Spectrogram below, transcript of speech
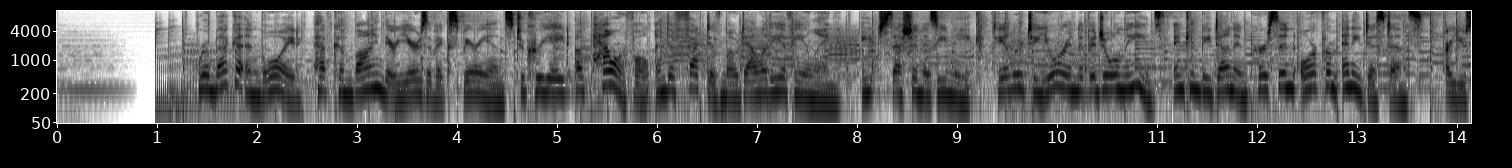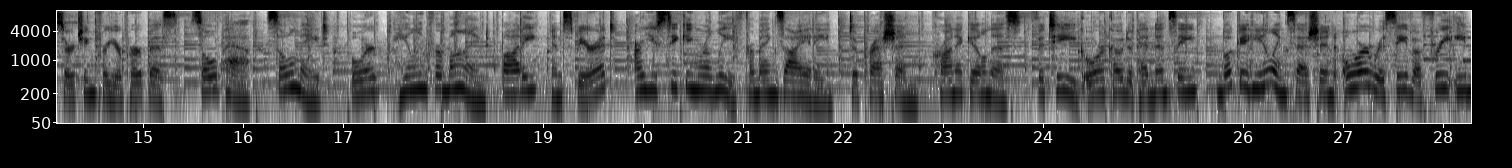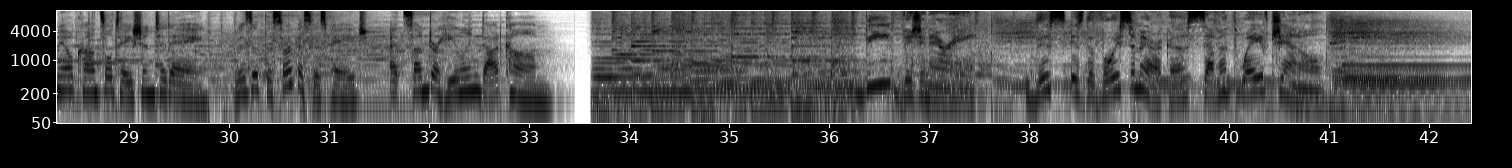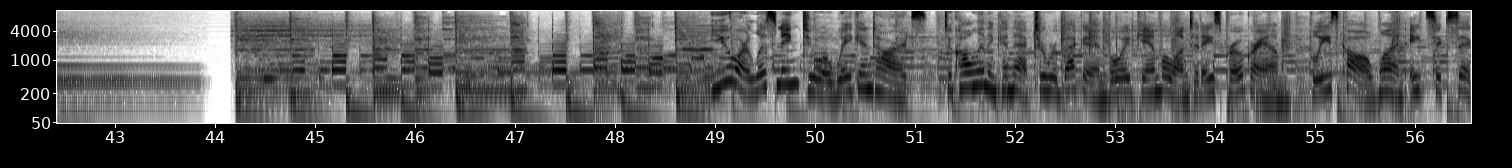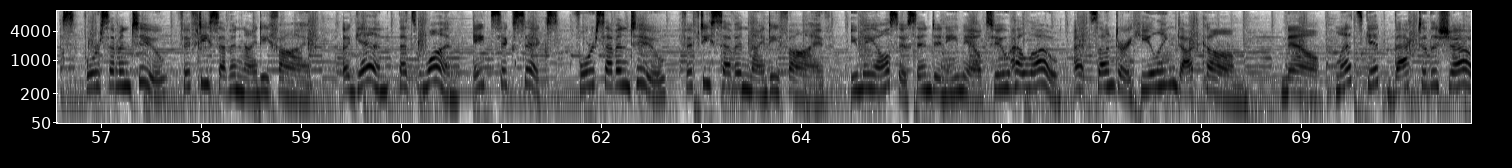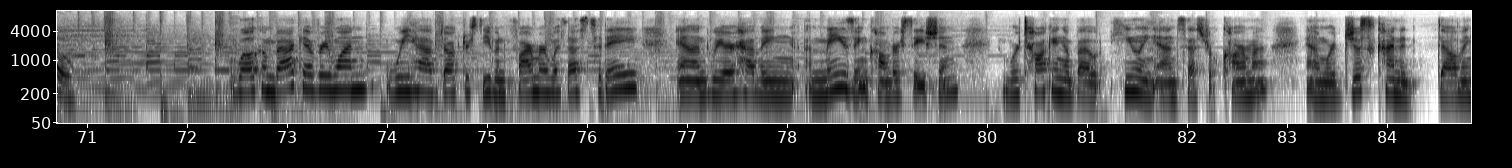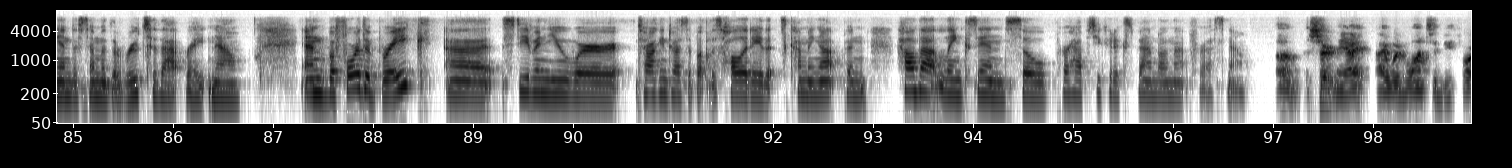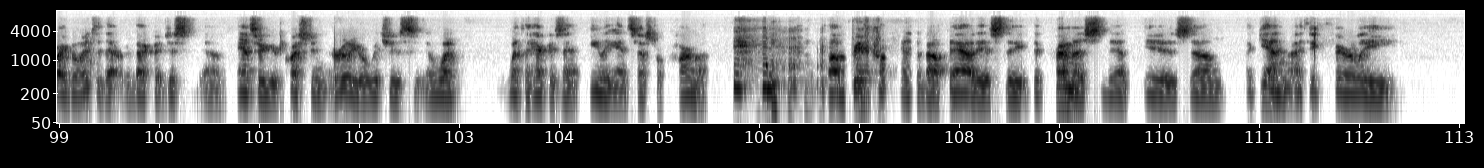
Rebecca and Boyd have combined their years of experience to create a powerful and effective modality of healing. Each session is unique, tailored to your individual needs, and can be done in person or from any distance. Are you searching for your purpose, soul path, soulmate, or healing for mind, body, and spirit? Are you seeking relief from anxiety, depression, chronic illness, fatigue, or codependency? Book a healing session or receive a free email consultation today. Visit the services page at sunderhealing.com. Be visionary. This is the Voice America Seventh Wave Channel. You are listening to Awakened Hearts. To call in and connect to Rebecca and Boyd Campbell on today's program, please call 1 866 472 5795. Again, that's 1 866 472 5795. You may also send an email to hello at sunderhealing.com. Now, let's get back to the show. Welcome back, everyone. We have Dr. Steven Farmer with us today, and we are having amazing conversation we're talking about healing ancestral karma, and we're just kind of delving into some of the roots of that right now. And before the break, uh, Steven, you were talking to us about this holiday that's coming up and how that links in. So perhaps you could expand on that for us now. Um, certainly, I, I would want to, before I go into that, Rebecca, just uh, answer your question earlier, which is you know, what what the heck is that healing ancestral karma? a brief comment about that is the, the premise that is, um, again, I think fairly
